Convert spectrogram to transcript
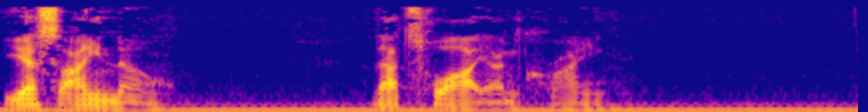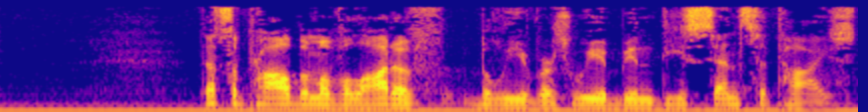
Yes, I know. That's why I'm crying. That's the problem of a lot of believers. We have been desensitized.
